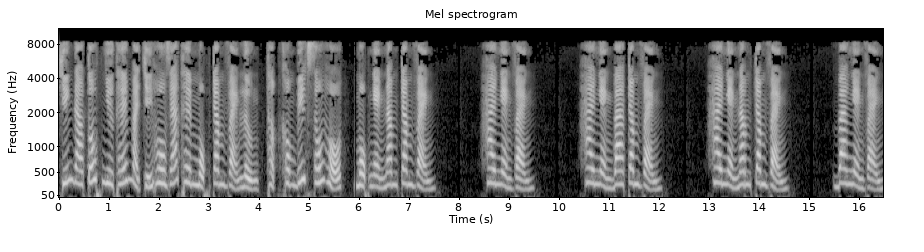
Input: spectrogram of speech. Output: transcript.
Chiến đao tốt như thế mà chỉ hô giá thêm 100 vạn lượng, thật không biết xấu hổ, 1.500 vạn. 2.000 vạn. 2.300 vạn. 2.500 vạn. 3.000 vạn.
